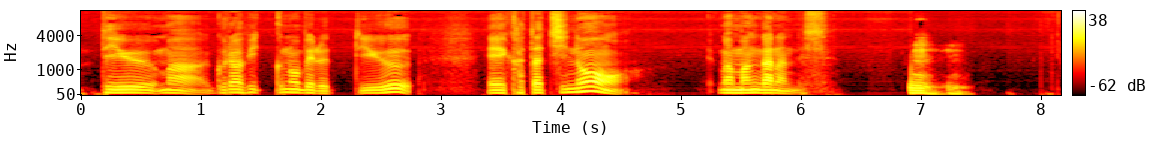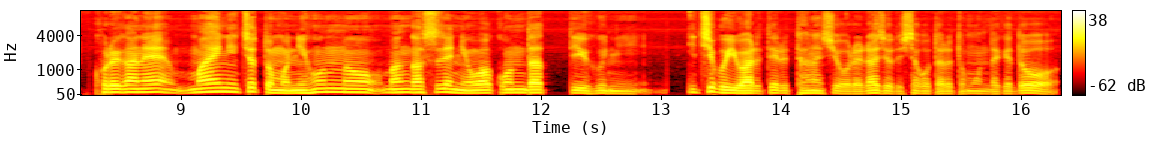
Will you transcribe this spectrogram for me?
っていう、まあ、グラフィックノベルっていう、えー形の、まあ、漫画なんです。うん。うん。これがね、前にちょっともう日本の漫画すでにオワコンだっていう風に一部言われてるって話を俺ラジオでしたことあると思うんだけど、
